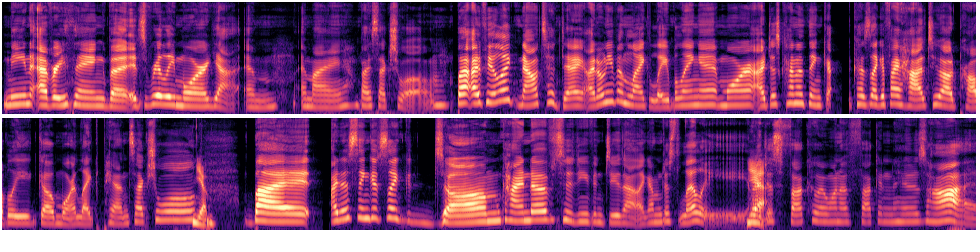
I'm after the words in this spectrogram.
mean everything, but it's really more, yeah, am am I bisexual? But I feel like now today, I don't even like labeling it more. I just kind of think because like if I had to, I would probably go more like pansexual yeah, but I just think it's like dumb, kind of, to even do that. Like I'm just Lily. Yeah. I just fuck who I want to fuck and who's hot.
